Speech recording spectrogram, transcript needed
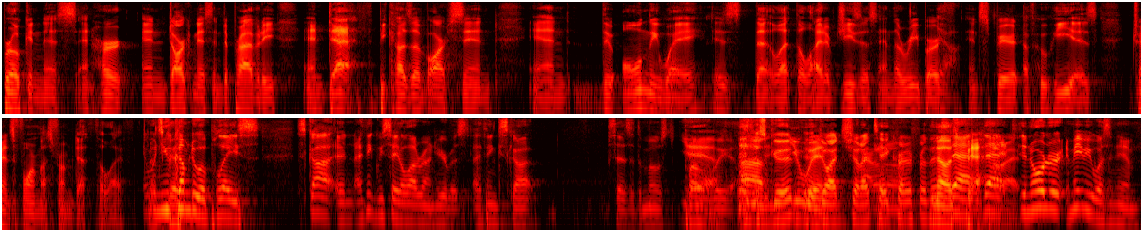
brokenness and hurt and darkness and depravity and death because of our sin. And the only way is that let the light of Jesus and the rebirth Yeah. and spirit of who He is transform us from death to life. And when That's you good. come to a place, Scott, and I think we say it a lot around here, but I think Scott says it the most. Probably. Is this Um, good? you win. Do I, should I, I take know. credit for this? No, it's that, bad. that All right. in order, maybe it wasn't him.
